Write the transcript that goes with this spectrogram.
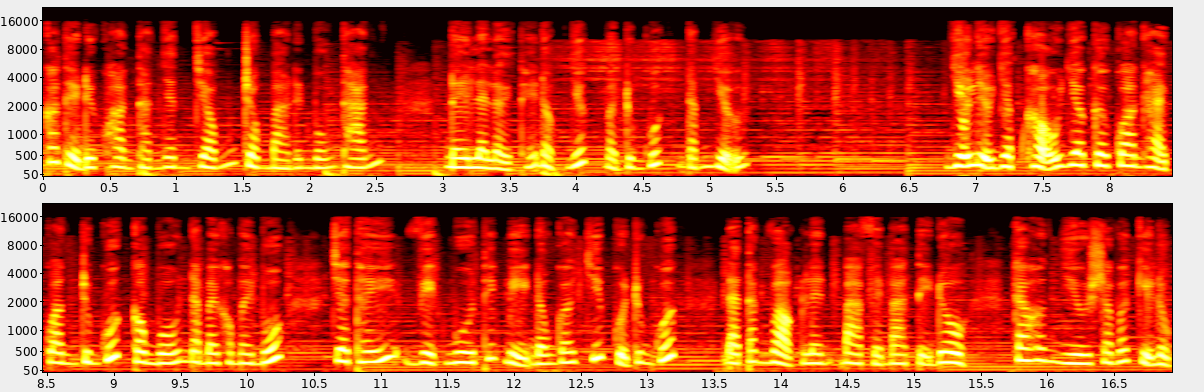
có thể được hoàn thành nhanh chóng trong 3 đến 4 tháng. Đây là lợi thế độc nhất mà Trung Quốc nắm giữ. Dữ liệu nhập khẩu do cơ quan hải quan Trung Quốc công bố năm 2021 cho thấy việc mua thiết bị đóng gói chip của Trung Quốc đã tăng vọt lên 3,3 tỷ đô, cao hơn nhiều so với kỷ lục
